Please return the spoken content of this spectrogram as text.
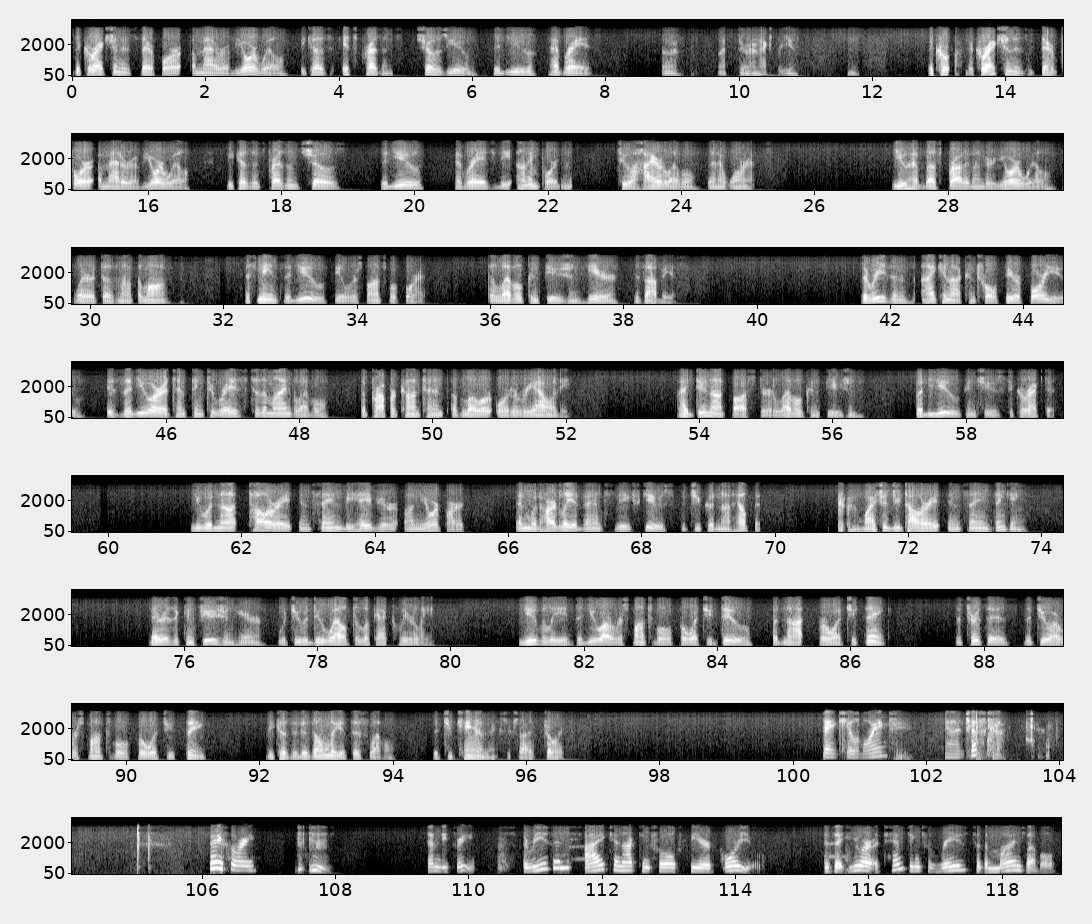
The correction is therefore a matter of your will because its presence shows you that you have raised. Uh, let's do an for you. The, cor- the correction is therefore a matter of your will because its presence shows that you have raised the unimportant to a higher level than it warrants. You have thus brought it under your will where it does not belong. This means that you feel responsible for it. The level confusion here is obvious. The reason I cannot control fear for you is that you are attempting to raise to the mind level the proper content of lower order reality. I do not foster level confusion but you can choose to correct it. You would not tolerate insane behavior on your part and would hardly advance the excuse that you could not help it. Why should you tolerate insane thinking? There is a confusion here which you would do well to look at clearly. You believe that you are responsible for what you do, but not for what you think. The truth is that you are responsible for what you think because it is only at this level that you can exercise choice. Thank you, Lemoyne. And Jessica. Thanks, Laurie. 73. The reason I cannot control fear for you is that you are attempting to raise to the mind level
